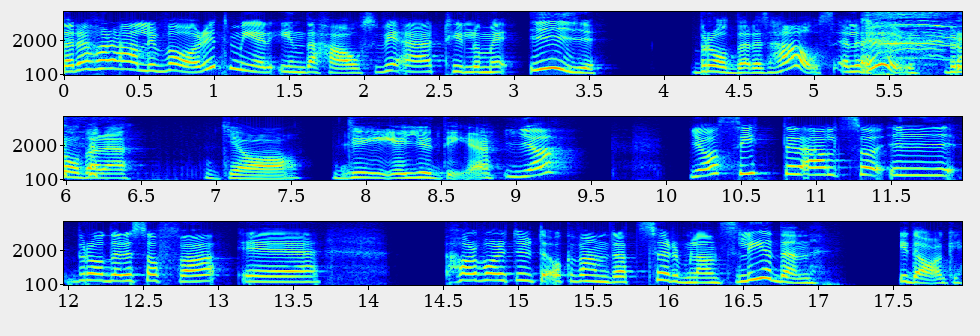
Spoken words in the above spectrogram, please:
Broddare har aldrig varit mer in the house. Vi är till och med i Broddares house, eller hur? Broddare. Ja, det är ju det. ja. Jag sitter alltså i Broddares soffa, eh, har varit ute och vandrat Sörmlandsleden idag.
